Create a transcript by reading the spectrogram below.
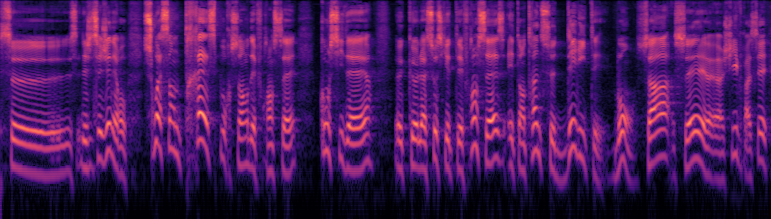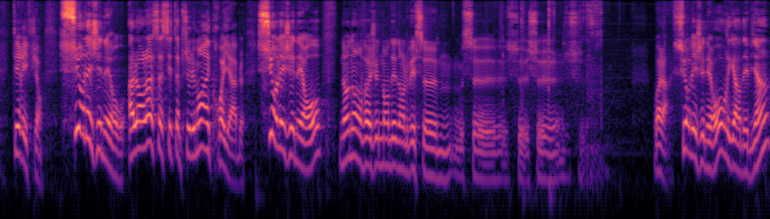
ces généraux. 73% des Français considèrent euh, que la société française est en train de se déliter. Bon, ça, c'est euh, un chiffre assez terrifiant. Sur les généraux, alors là, ça, c'est absolument incroyable. Sur les généraux, non, non, on va, je vais demander d'enlever ce, Voilà, sur les généraux, regardez bien,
